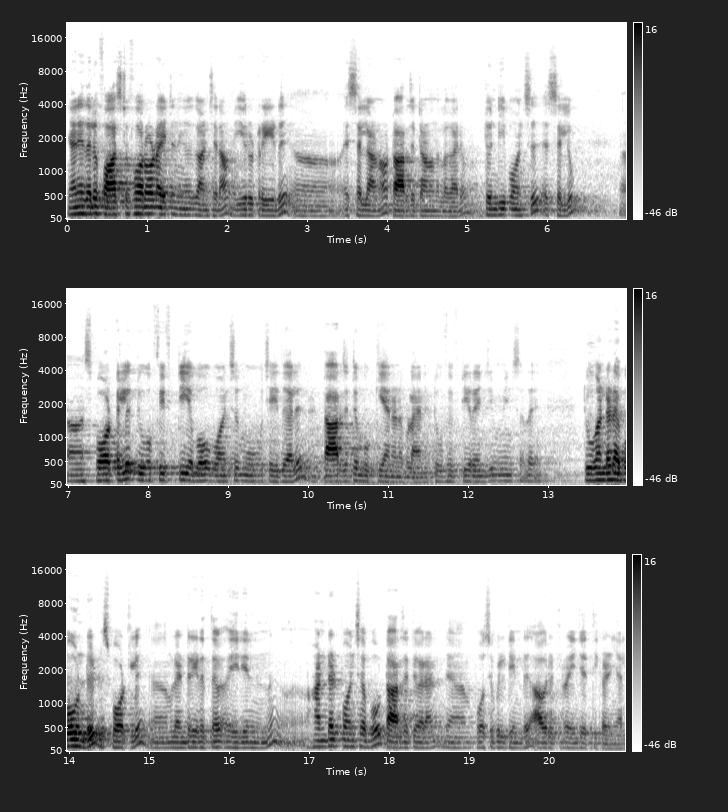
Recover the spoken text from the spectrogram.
ഞാൻ ഏതായാലും ഫാസ്റ്റ് ഫോർവേഡ് ആയിട്ട് നിങ്ങൾക്ക് കാണിച്ചു തരാം. ഈ ഒരു ട്രേഡ് എസ് എൽ ആണോ ടാർജറ്റ് ആണോ എന്നുള്ള കാര്യം. ട്വന്റി പോയിന്റ്സ് എസ് എല്ലും സ്പോട്ടിൽ two fifty above points move ചെയ്താൽ ടാർജറ്റ് ബുക്ക് ചെയ്യാനാണ് plan two fifty range means two hundred above ഉണ്ട് സ്പോട്ടിൽ നമ്മൾ എൻട്രി എടുത്ത ഏരിയയിൽ നിന്ന് ഹൺഡ്രഡ് പോയിന്റ്സ് എബോവ് ടാർജറ്റ് വരാൻ പോസിബിലിറ്റി ഉണ്ട് ആ ഒരു റേഞ്ച് എത്തിക്കഴിഞ്ഞാൽ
